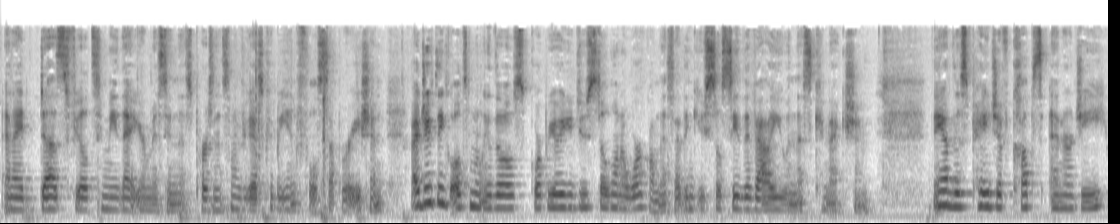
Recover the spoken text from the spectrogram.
And it does feel to me that you're missing this person. Some of you guys could be in full separation. I do think ultimately, though, Scorpio, you do still want to work on this. I think you still see the value in this connection. They have this Page of Cups energy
